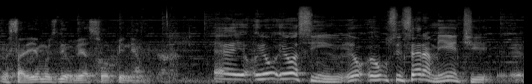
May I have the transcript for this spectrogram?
Gostaríamos de ouvir a sua opinião. É, eu, eu assim, eu, eu sinceramente, é,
